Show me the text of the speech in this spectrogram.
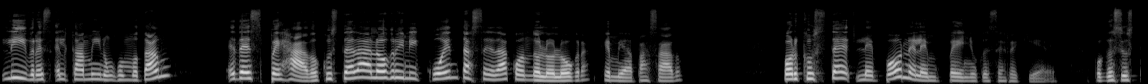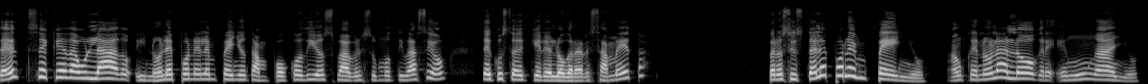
libres el camino, como tan despejado, que usted la logra y ni cuenta se da cuando lo logra, que me ha pasado. Porque usted le pone el empeño que se requiere. Porque si usted se queda a un lado y no le pone el empeño, tampoco Dios va a ver su motivación de que usted quiere lograr esa meta. Pero si usted le pone empeño, aunque no la logre en un año,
